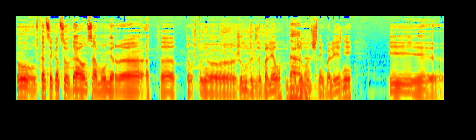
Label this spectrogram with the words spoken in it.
Ну, в конце концов, да, он сам умер э, от э, того, что у него желудок заболел, Да, от да, желудочной болезни. И э,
